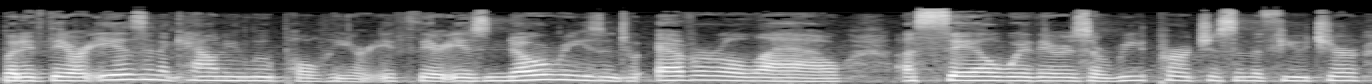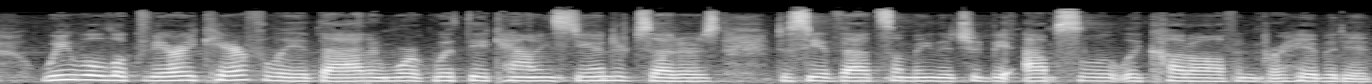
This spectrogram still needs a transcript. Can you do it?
But if there is an accounting loophole here, if there is no reason to ever allow a sale where there is a repurchase in the future, we will look very carefully at that and work with the accounting standard setters to see if that's something that should be absolutely cut off and prohibited.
